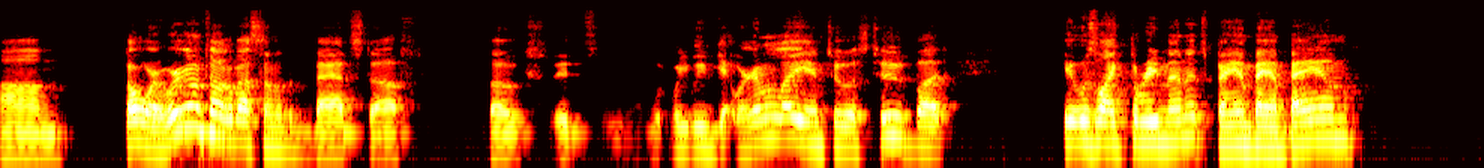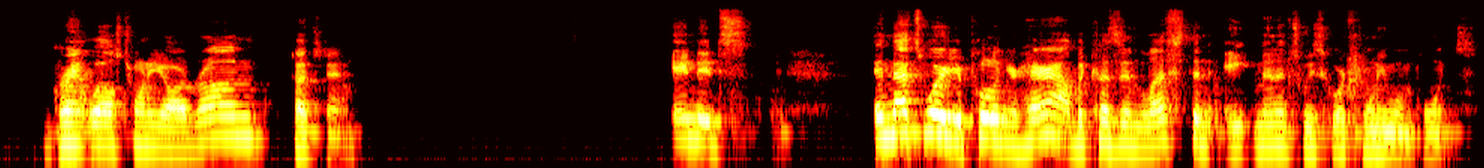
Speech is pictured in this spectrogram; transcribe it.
Um, don't worry, we're going to talk about some of the bad stuff, folks. It's we, we get we're going to lay into us too, but it was like three minutes, bam, bam, bam. Grant Wells 20 yard run, touchdown. And it's and that's where you're pulling your hair out because in less than eight minutes we scored 21 points.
